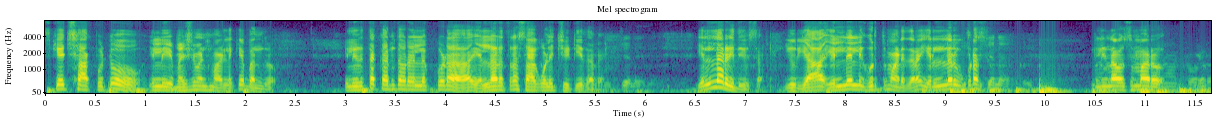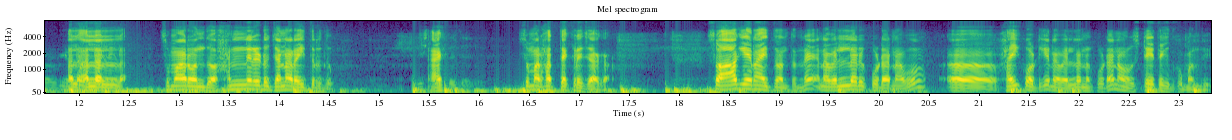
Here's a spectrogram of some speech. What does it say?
ಸ್ಕೆಚ್ ಹಾಕ್ಬಿಟ್ಟು ಇಲ್ಲಿ ಮೆಷರ್ಮೆಂಟ್ ಮಾಡಲಿಕ್ಕೆ ಬಂದರು. ಇಲ್ಲಿ ಇರ್ತಕ್ಕಂಥವರೆಲ್ಲ ಕೂಡ ಎಲ್ಲರ ಹತ್ರ ಸಾಗುವಳಿ ಚೀಟಿ ಇದ್ದಾವೆ ಎಲ್ಲರೂ ಇದ್ದೀವಿ ಸರ್. ಇವ್ರು ಯಾ ಎಲ್ಲೆಲ್ಲಿ ಗುರುತು ಮಾಡಿದಾರೆ ಎಲ್ಲರಿಗೂ ಕೂಡ ಇಲ್ಲಿ ನಾವು ಸುಮಾರು ಅಲ್ಲ ಅಲ್ಲ ಅಲ್ಲ ಸುಮಾರು ಒಂದು ಹನ್ನೆರಡು ಜನ ರೈತರದ್ದು? ಸುಮಾರು ಹತ್ತು ಎಕರೆ ಜಾಗ. ಸೊ ಆಗೇನಾಯಿತು ಅಂತಂದರೆ ನಾವೆಲ್ಲರೂ ಕೂಡ ನಾವು ಹೈಕೋರ್ಟ್ಗೆ ನಾವೆಲ್ಲನೂ ಕೂಡ ನಾವು ಸ್ಟೇ ತೆಗೆದುಕೊಂಡ್ಬಂದ್ವಿ.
